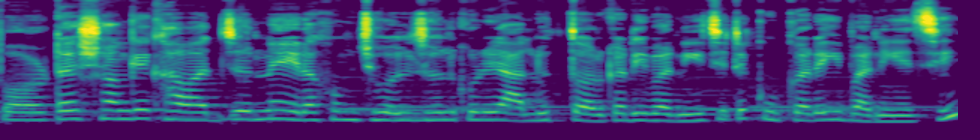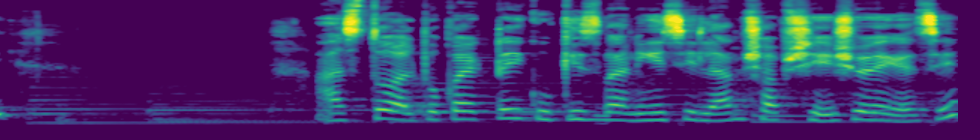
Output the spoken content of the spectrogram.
পরোটার সঙ্গে খাওয়ার জন্য এরকম ঝোল ঝোল করে আলুর তরকারি বানিয়েছি। এটা কুকারেই বানিয়েছি। আজ তো অল্প কয়েকটাই কুকিজ বানিয়েছিলাম, সব শেষ হয়ে গেছে।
